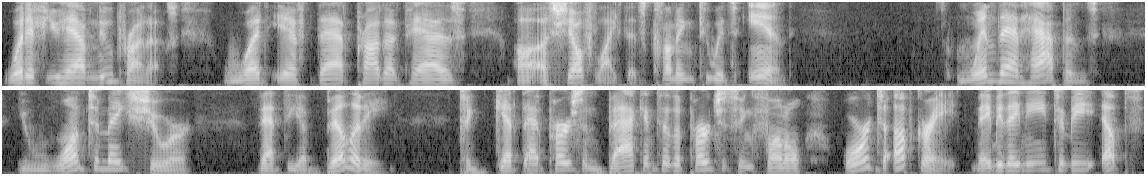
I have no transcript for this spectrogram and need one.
what if you have new products? What if that product has a shelf life that's coming to its end? When that happens, you want to make sure that the ability to get that person back into the purchasing funnel or to upgrade, maybe they need to be ups,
